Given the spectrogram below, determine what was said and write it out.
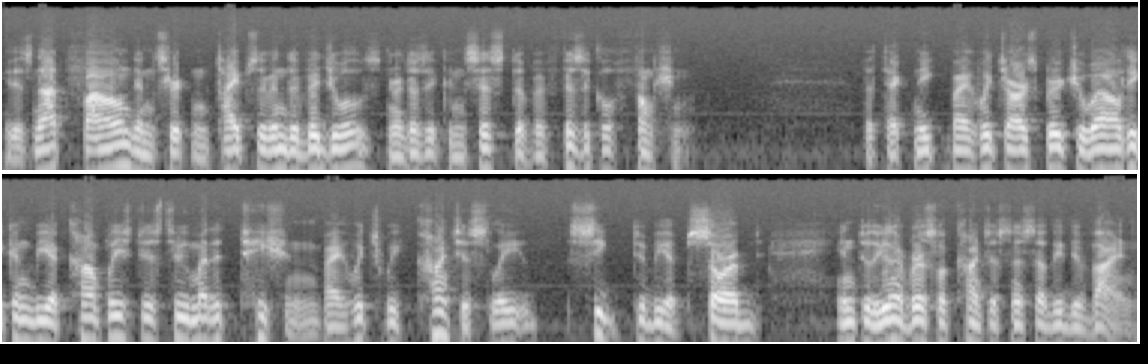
It is not found in certain types of individuals, nor does it consist of a physical function. The technique by which our spirituality can be accomplished is through meditation, by which we consciously seek to be absorbed into the universal consciousness of the divine.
